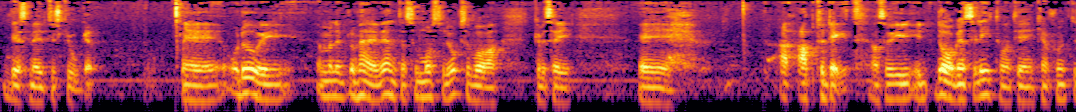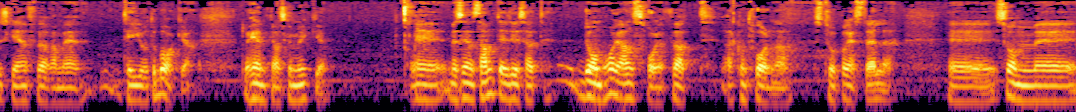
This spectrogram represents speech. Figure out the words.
det som är ute i skogen. Eh, och då i ja, men de här eventen så måste det också vara, kan vi säga, eh, up to date. Alltså i, i dagens elitorientering kanske inte ska jämföra med tio år tillbaka. Det har hänt ganska mycket. Eh, men sen samtidigt är det så att de har ju ansvar för att, att kontrollerna står på rätt ställe. Eh, som eh,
